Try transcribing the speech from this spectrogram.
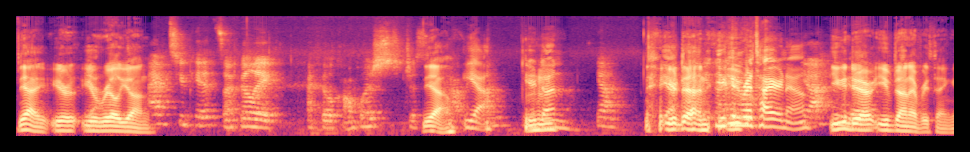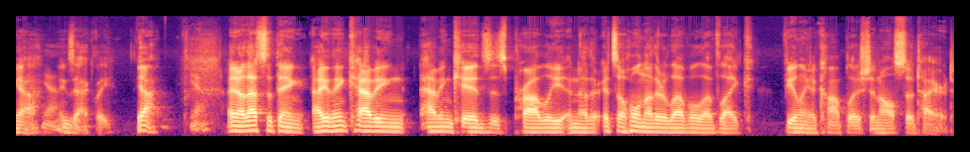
Yeah, you're you're Yeah. real young. I have two kids, so I feel like I feel accomplished. Just Yeah. Yeah. You're Mhm. done. Yeah. you're done. You can retire now. Yeah. You can Yeah. do. You've done everything. Yeah, Yeah. Exactly. Yeah. Yeah. I know that's the thing. I think having having kids is probably another. It's a whole nother level of like feeling accomplished and also tired,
